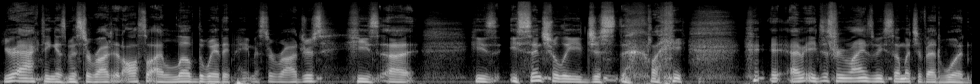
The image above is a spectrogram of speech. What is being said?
you're acting as Mr. Rogers. And also, I love the way they paint Mr. Rogers. He's uh, he's essentially just like. I mean, it just reminds me so much of Ed Wood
